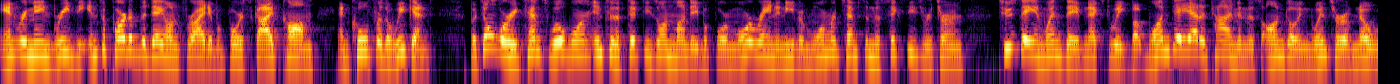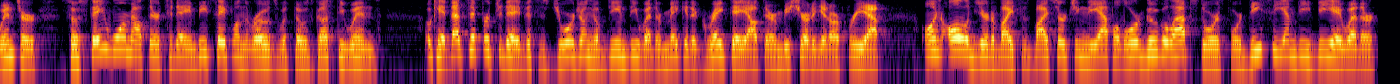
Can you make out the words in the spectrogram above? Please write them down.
and remain breezy into part of the day on Friday before skies calm and cool for the weekend. But don't worry, temps will warm into the 50s on Monday before more rain and even warmer temps in the 60s return Tuesday and Wednesday of next week, but one day at a time in this ongoing winter of no winter. So stay warm out there today and be safe on the roads with those gusty winds. Okay, that's it for today. This is George Young of DMV Weather. Make it a great day out there and be sure to get our free app on all of your devices by searching the Apple or Google App Stores for DCMD VA Weather,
